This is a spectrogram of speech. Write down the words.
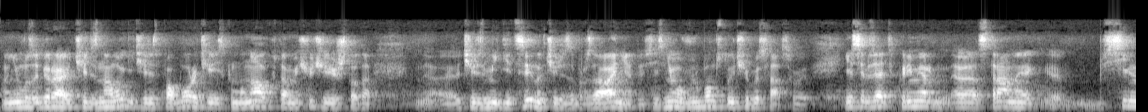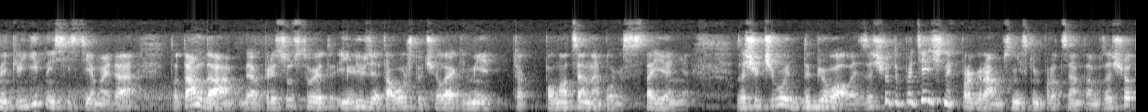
У него забирают через налоги, через поборы, через коммуналку, там еще через что-то. Э, через медицину, через образование, то есть из него в любом случае высасывают. Если взять, например, э, страны э, с сильной кредитной системой, да, то там, да, присутствует иллюзия того, что человек имеет так, полноценное благосостояние. За счет чего это добивалось? За счет ипотечных программ с низким процентом, за счет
